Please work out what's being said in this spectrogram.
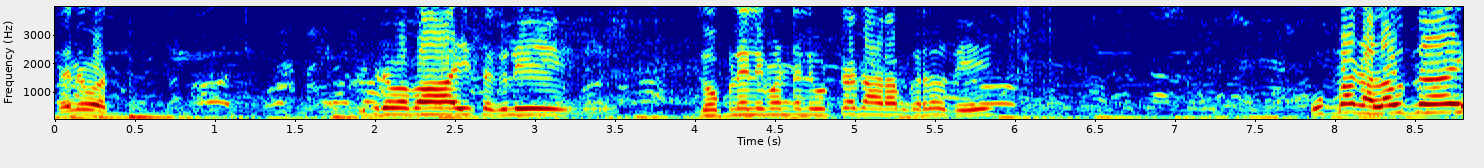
धन्यवाद. इकडे बाबा ही सगळी झोपलेली मंडळी उठतात आराम करत होती. उपमा घालावत नाही.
